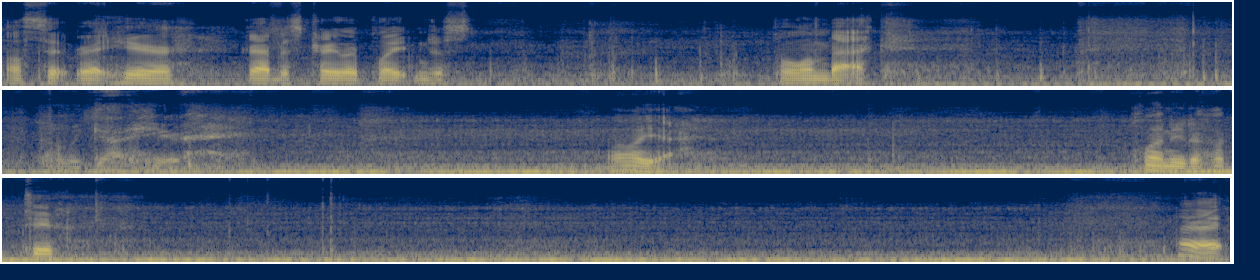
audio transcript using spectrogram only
I'll sit right here, grab his trailer plate and just pull him back. What we got here? Oh yeah. Plenty to hook to. All right.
